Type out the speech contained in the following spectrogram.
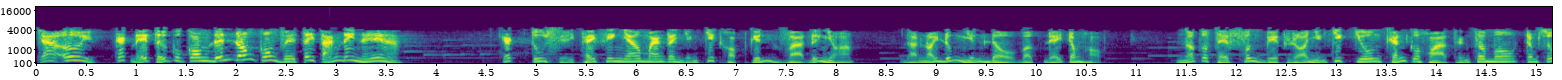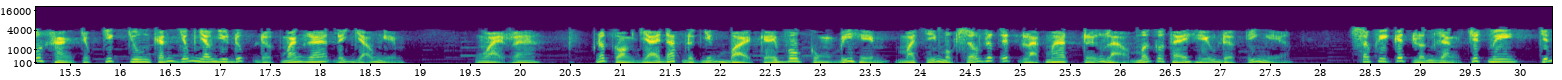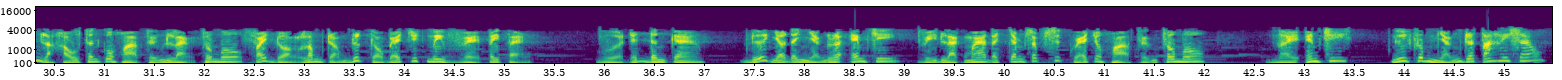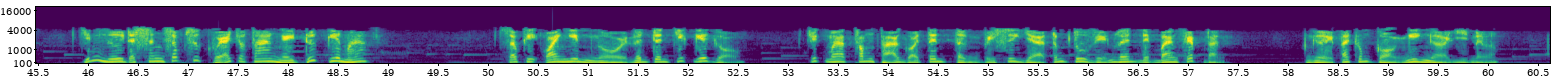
Cha ơi, các đệ tử của con đến đón con về Tây Tạng đây nè. Các tu sĩ thấy phiên nhau mang ra những chiếc hộp kính và đứa nhỏ đã nói đúng những đồ vật để trong hộp. Nó có thể phân biệt rõ những chiếc chuông khánh của Hòa Thượng Thô Mô trong số hàng chục chiếc chuông khánh giống nhau như đúc được mang ra để giảo nghiệm. Ngoài ra, nó còn giải đáp được những bài kể vô cùng bí hiểm mà chỉ một số rất ít lạc ma trưởng lão mới có thể hiểu được ý nghĩa. Sau khi kết luận rằng Mi chính là hậu thân của hòa thượng làng Thô Mô, phái đoàn long trọng rước cậu bé Mi về Tây Tạng. Vừa đến Đân Ca, đứa nhỏ đã nhận ra em chi, vị lạc ma đã chăm sóc sức khỏe cho hòa thượng Thô Mô. Này em chi, ngươi không nhận ra ta hay sao? Chính ngươi đã săn sóc sức khỏe cho ta ngày trước kia mà. Sau khi oai nghiêm ngồi lên trên chiếc ghế gỗ, Triết ma thông thả gọi tên từng vị sư già trong tu viện lên để ban phép lành. Người ta không còn nghi ngờ gì nữa.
